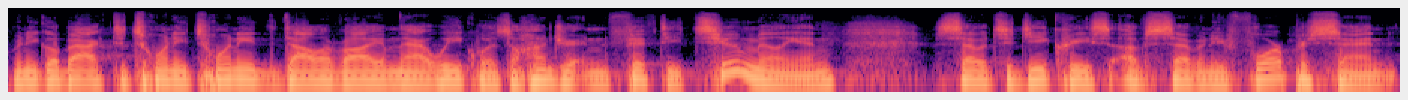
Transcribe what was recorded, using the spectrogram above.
When you go back to 2020, the dollar volume that week was 152 million. So it's a decrease of 74%.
